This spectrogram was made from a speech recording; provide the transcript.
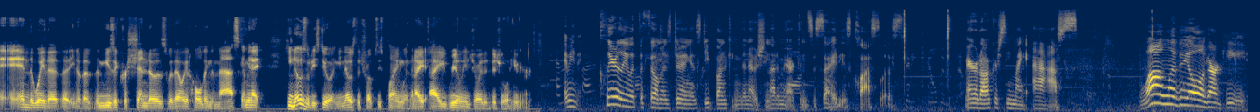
and the way that the you know the, the music crescendos with Elliot holding the mask. I mean, I, he knows what he's doing. He knows the tropes he's playing with, and I, I really enjoy the visual humor. I mean, clearly, what the film is doing is debunking the notion that American society is classless. Meritocracy, my ass. Long live the oligarchy.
